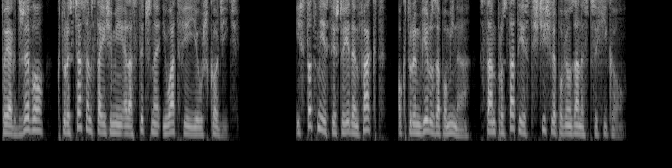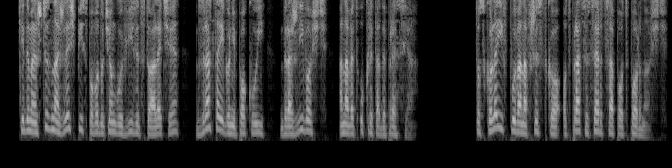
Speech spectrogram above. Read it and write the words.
To jak drzewo, które z czasem staje się mniej elastyczne i łatwiej je uszkodzić. Istotny jest jeszcze jeden fakt, o którym wielu zapomina. Stan prostaty jest ściśle powiązany z psychiką. Kiedy mężczyzna źle śpi z powodu ciągłych wizyt w toalecie, wzrasta jego niepokój, drażliwość, a nawet ukryta depresja. To z kolei wpływa na wszystko, od pracy serca po odporność.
